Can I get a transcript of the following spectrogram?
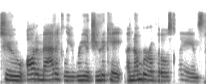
to automatically re-adjudicate a number of those claims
